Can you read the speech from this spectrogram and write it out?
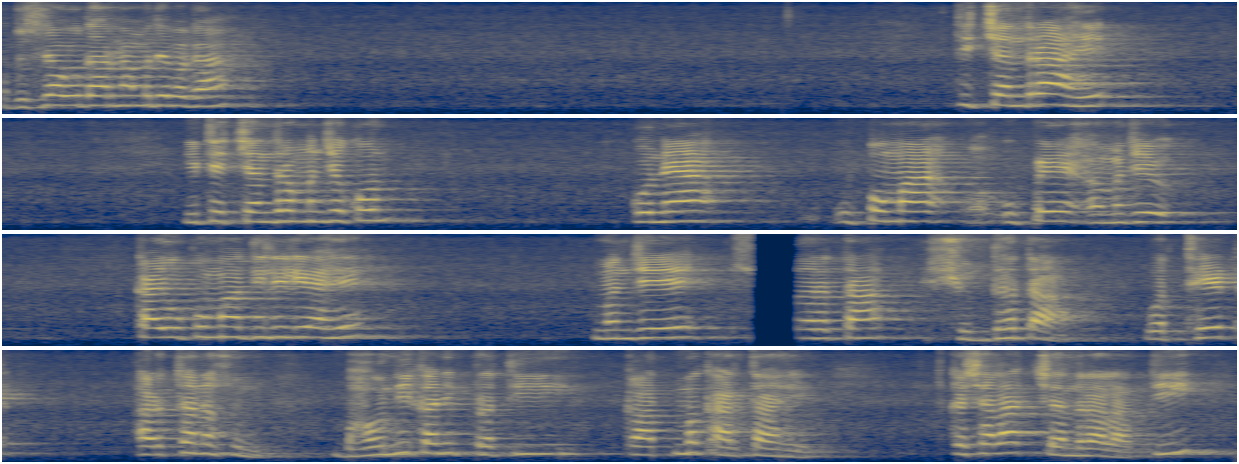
दुसऱ्या उदाहरणामध्ये बघा. ती चंद्र आहे. इथे चंद्र म्हणजे कोण? कोण्या उपमा उपे म्हणजे काय उपमा दिलेली आहे? म्हणजे सुंदरता शुद्धता व थेट अर्थ नसून भावनिक आणि प्रतिकात्मक अर्थ आहे. कशाला? चंद्राला. ती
